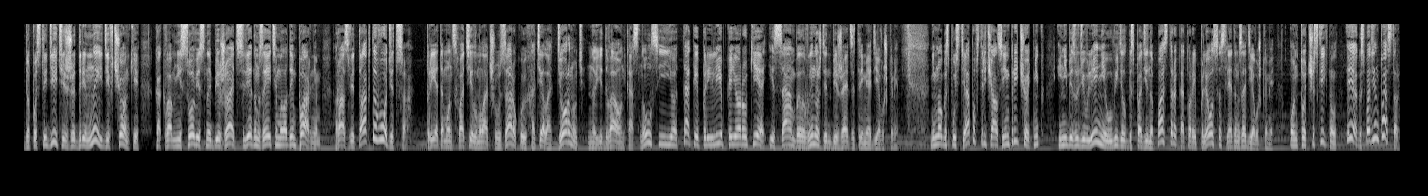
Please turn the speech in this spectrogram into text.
«Да постыдитесь же, дрянные девчонки! Как вам несовестно бежать следом за этим молодым парнем! Разве так-то водится?» При этом он схватил младшую за руку и хотел отдернуть, но едва он коснулся ее, так и прилип к ее руке и сам был вынужден бежать за тремя девушками. Немного спустя повстречался им причетник и не без удивления увидел господина пастора, который плелся следом за девушками. Он тотчас крикнул «Э, господин пастор,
